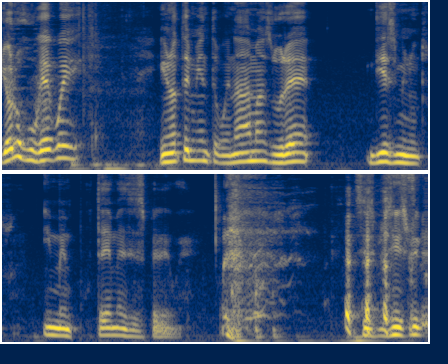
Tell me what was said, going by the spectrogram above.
Yo lo jugué, güey. Y no te miento, güey. Nada más duré 10 minutos. Y me emputé, me desesperé, güey. ¿Sí, sí explico?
